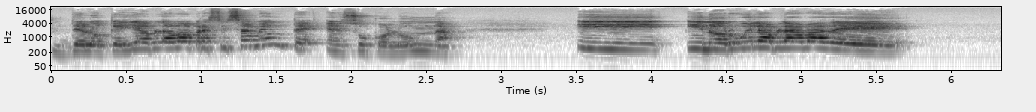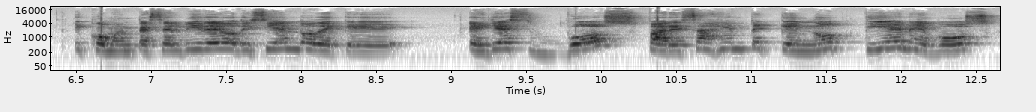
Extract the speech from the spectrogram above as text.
de lo que ella hablaba precisamente en su columna. Y, y Norwell hablaba de, y como empecé el video diciendo de que Ella es voz para esa gente que no tiene voz,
